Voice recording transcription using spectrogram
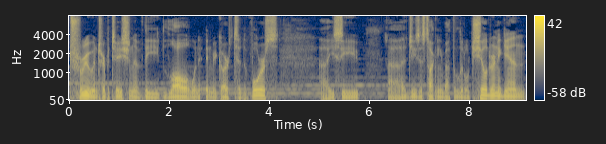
true interpretation of the law when in regards to divorce. Uh, you see uh, Jesus talking about the little children again.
